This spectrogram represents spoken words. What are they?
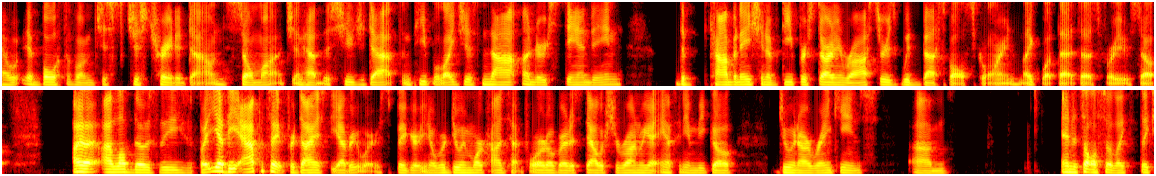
and both of them just just traded down so much and had this huge depth and people like just not understanding the combination of deeper starting rosters with best ball scoring like what that does for you. So I, I love those leagues but yeah the appetite for dynasty everywhere is bigger. You know we're doing more content for it over at Establish the Run. We got Anthony Amico doing our rankings um and it's also like like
